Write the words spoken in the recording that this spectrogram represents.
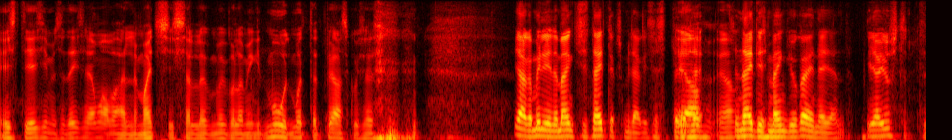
Eesti esimese-teise omavaheline matš, siis seal võib olla mingid muud mõtted peas, kui see ja aga milline mäng siis näitaks midagi, sest Jah, see, jah. see näidismäng ju ka ei näidanud. ja just, et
